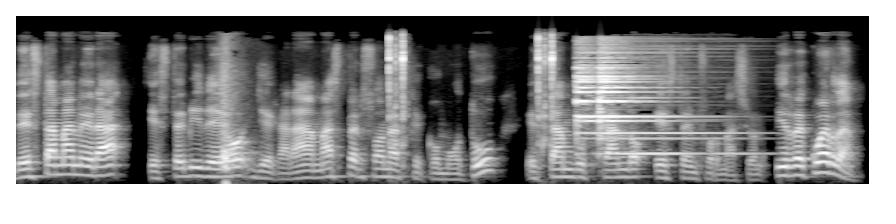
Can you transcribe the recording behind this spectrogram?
De esta manera, este video llegará a más personas que como tú están buscando esta información. Y recuerda,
